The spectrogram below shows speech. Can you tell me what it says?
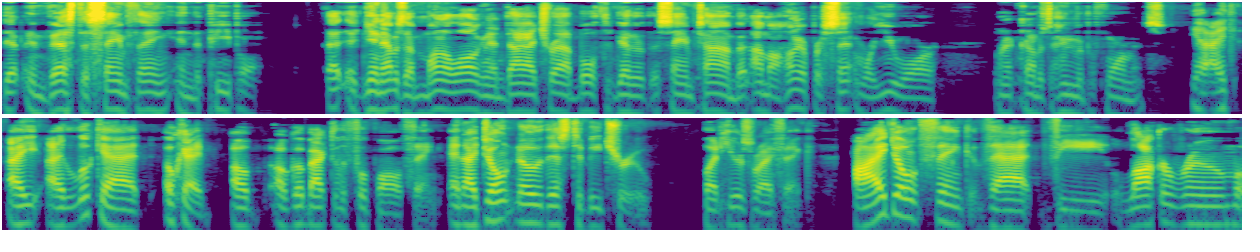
that invest the same thing in the people. That, again, that was a monologue and a diatribe both together at the same time, but I'm 100% where you are when it comes to human performance. Yeah, I, I, I look at, okay, I'll, I'll go back to the football thing. And I don't know this to be true, but here's what I think. I don't think that the locker room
